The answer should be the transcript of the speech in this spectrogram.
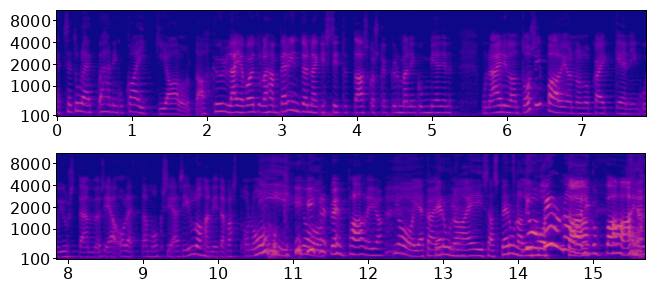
että se tulee vähän niin kuin kaikkialta. Kyllä, ja voi tulla ihan perintönäkin sitten taas, koska kyllä mä niinku mietin, että mun äidillä on tosi paljon ollut kaikkea niinku just tämmöisiä olettamuksia, ja silloinhan niitä vasta on ollutkin Niin, joo. hirveän paljon. Joo, ja että perunaa ei saa, peruna Joo, lihottaa. peruna on niinku paha. Se, Ja...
